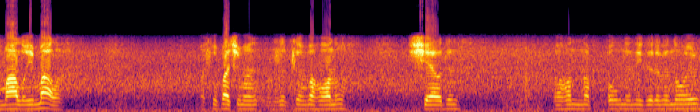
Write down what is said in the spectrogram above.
Мало і мало. Ось ми бачимо за цим вагоном ще один вагон наповнений деревиною.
